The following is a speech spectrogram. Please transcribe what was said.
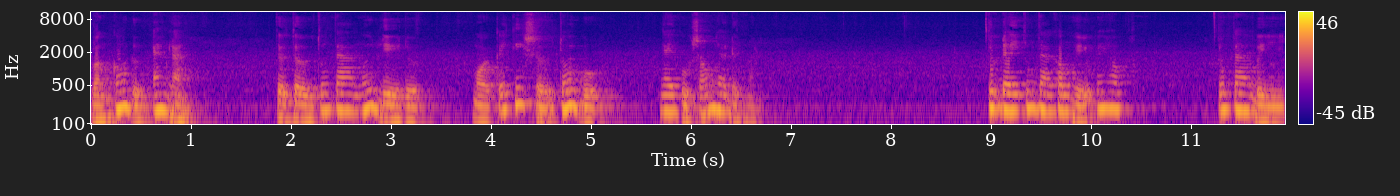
vẫn có được an lành. Từ từ chúng ta mới lìa được mọi cái ký sự trói buộc ngay cuộc sống gia đình mình. Trước đây chúng ta không hiểu, phải không? Chúng ta bị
